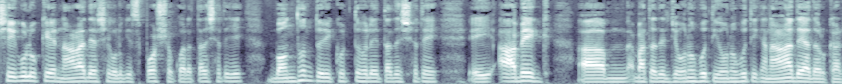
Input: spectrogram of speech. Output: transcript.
সেগুলোকে নাড়া দেওয়া সেগুলোকে স্পর্শ করা, তাদের সাথে যে বন্ধন তৈরি করতে হলে তাদের সাথে এই আবেগ বা তাদের যে অনুভূতি, অনুভূতিকে নাড়া দেওয়া দরকার।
